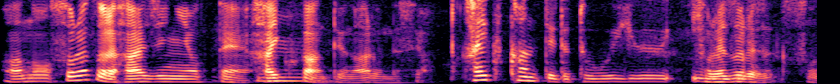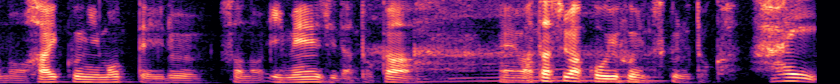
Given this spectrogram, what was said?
あのそれぞれ俳人によって俳句感っていうのあるんですよ。俳句感ってどういうそれぞれその俳句に持っているそのイメージだとか、えー、私はこういうふうに作るとか。はい、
